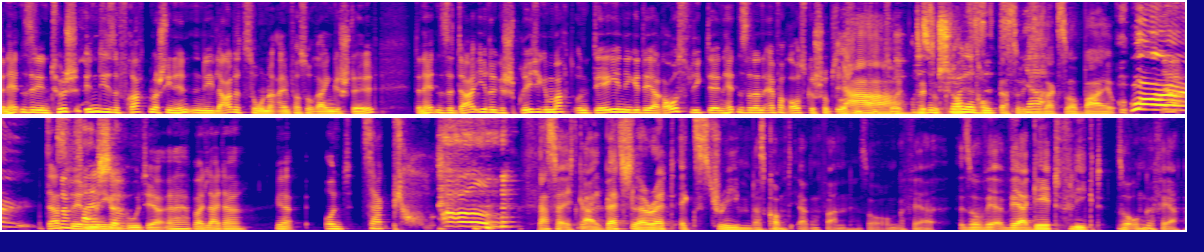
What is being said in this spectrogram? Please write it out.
Dann hätten sie den Tisch in diese Frachtmaschine hinten in die Ladezone einfach so reingestellt. Dann hätten sie da ihre Gespräche gemacht und derjenige, der rausfliegt, den hätten sie dann einfach rausgeschubst aus dem Ja, Flugzeug. Oder so ein Schleudersitz. dass du Ja. sagst, so, bye. Das So wäre mega gut, ja. Ja, Aber leider, ja. Und zack, piu, Das wäre echt geil. Bachelorette Extreme, das kommt irgendwann, so ungefähr. So, wer, wer geht, fliegt, so ungefähr.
